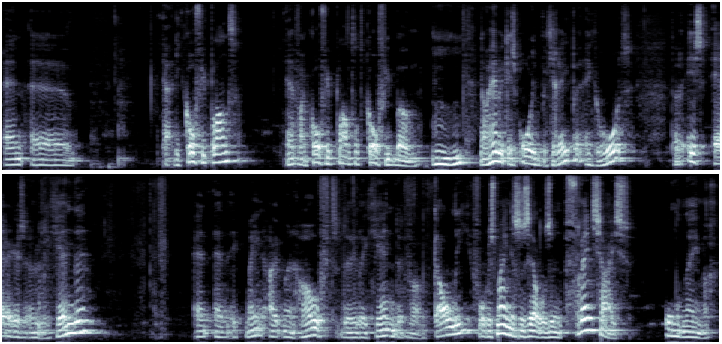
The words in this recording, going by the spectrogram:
En ehm, ja, die koffieplant, van koffieplant tot koffieboon. Nou heb ik eens ooit begrepen en gehoord, er is ergens een legende, en, en ik meen uit mijn hoofd de legende van Caldi. Volgens mij is er zelfs een franchise-ondernemer,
